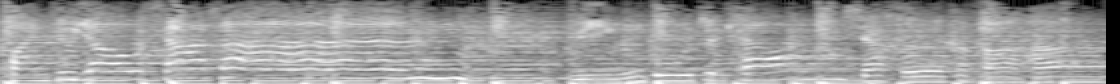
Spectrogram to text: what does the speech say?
缓就要下山云不知飘下何方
